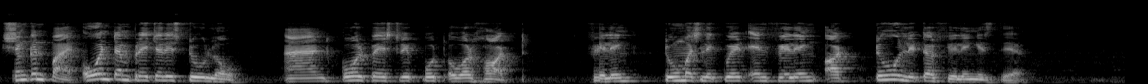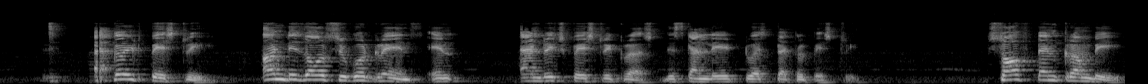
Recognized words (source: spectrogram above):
Shrunken pie, oven temperature is too low and cold pastry put over hot. Filling, too much liquid in filling or too little filling is there. Speckled pastry, undissolved sugar grains in enriched pastry crust. This can lead to a speckled pastry. Soft and crumbly,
